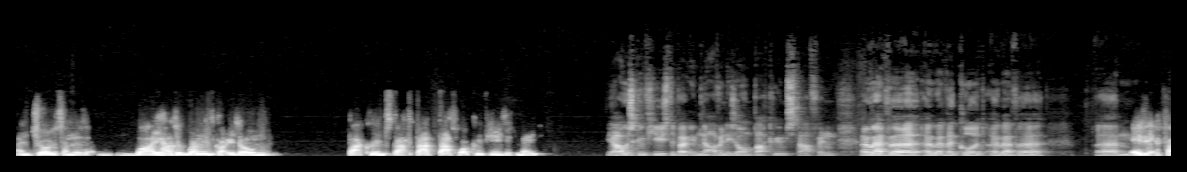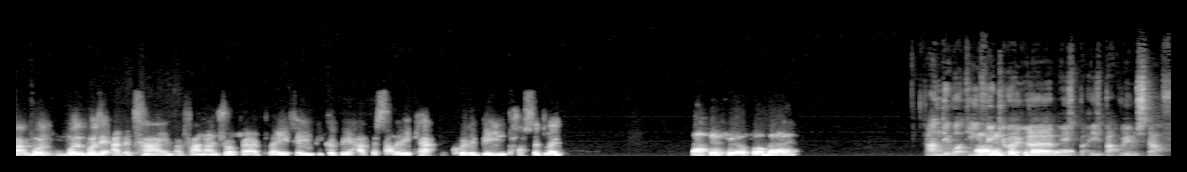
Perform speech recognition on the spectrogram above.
and Joyce on the. Why hasn't Wellens got his own backroom staff? That that's what confuses me. Yeah, I was confused about him not having his own backroom staff and however however good however um, Is it in fact was, was was it at the time a financial fair play thing because we had the salary cap? Could have been possibly. That's been three or four better. Andy, what do you I think about uh, his, his backroom staff?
